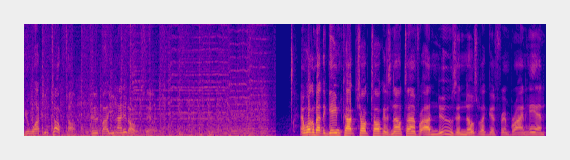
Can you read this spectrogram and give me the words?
You're watching Chalk Talk, presented by United Auto Sales. And welcome back to Gamecock Chalk Talk. It is now time for our news and notes with our good friend Brian Hand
